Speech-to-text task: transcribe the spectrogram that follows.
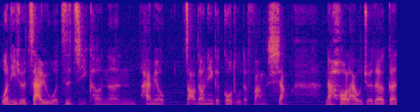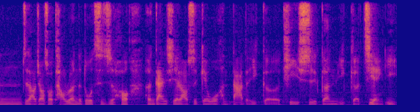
问题就是在于我自己可能还没有找到那个构图的方向。那后来我觉得跟指导教授讨论了多次之后，很感谢老师给我很大的一个提示跟一个建议。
